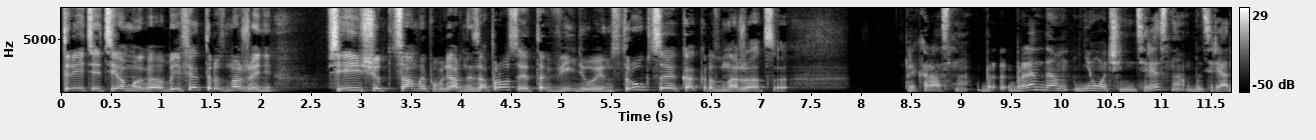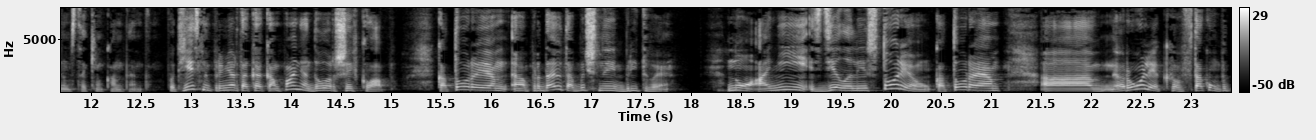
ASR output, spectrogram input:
Третья тема – эффект размножения. Все ищут самый популярный запрос – это видеоинструкция, как размножаться. Прекрасно. Брендам не очень интересно быть рядом с таким контентом. Вот есть, например, такая компания Dollar Shave Club, которые а, продают обычные бритвы. Но они сделали историю, которая а, ролик в таком...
